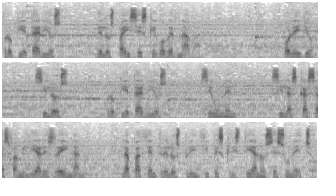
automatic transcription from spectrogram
propietarios de los países que gobernaban. Por ello, si los propietarios se unen, si las casas familiares reinan, la paz entre los príncipes cristianos es un hecho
